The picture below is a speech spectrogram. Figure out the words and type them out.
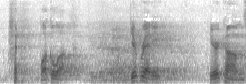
Buckle up. Get ready. Here it comes.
